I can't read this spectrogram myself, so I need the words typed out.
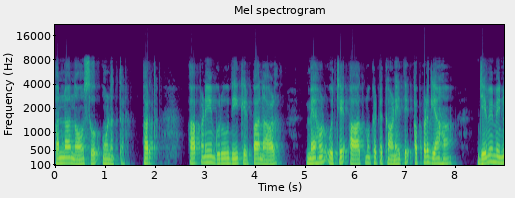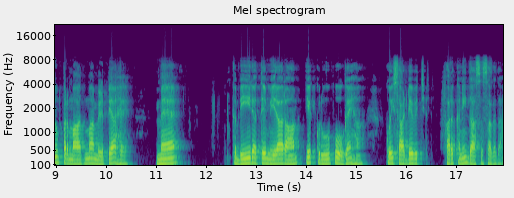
ਪੰਨਾ 969 ਅਰਥ, ਆਪਣੇ ਗੁਰੂ ਦੀ ਕਿਰਪਾ ਨਾਲ ਮੈਂ ਹੁਣ ਉੱਚੇ ਆਤਮਿਕ ਟਿਕਾਣੇ ਤੇ ਅੱਪੜ ਗਿਆ ਹਾਂ, ਜਿਵੇਂ ਮੈਨੂੰ ਪਰਮਾਤਮਾ ਮਿਲ ਪਿਆ ਹੈ। ਮੈਂ ਕਬੀਰ ਅਤੇ ਮੇਰਾ ਰਾਮ ਇੱਕ ਰੂਪ ਹੋ ਗਏ ਹਾਂ, ਕੋਈ ਸਾਡੇ ਵਿੱਚ ਫ਼ਰਕ ਨਹੀਂ ਦੱਸ ਸਕਦਾ।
